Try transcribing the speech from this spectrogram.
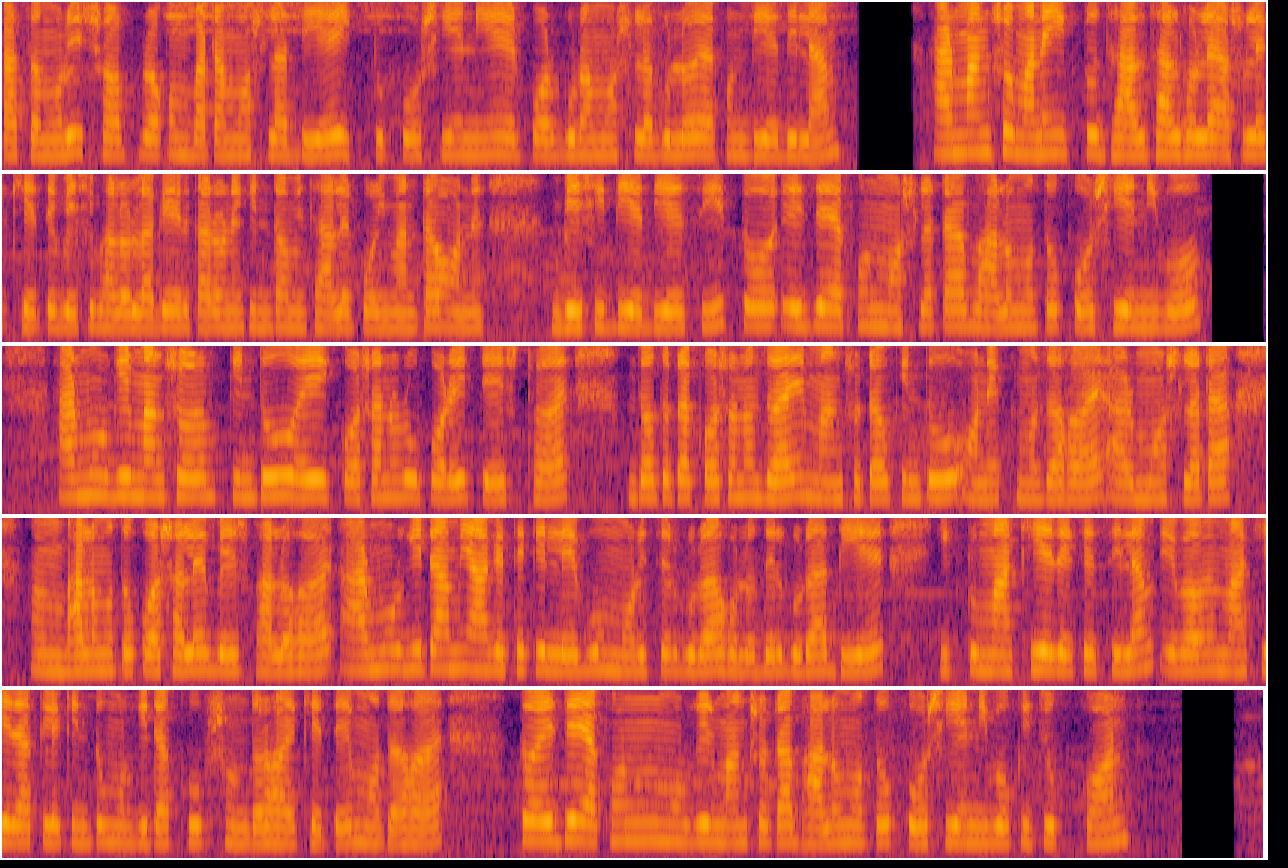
কাঁচামরিচ সব রকম বাটা মশলা দিয়ে একটু কষিয়ে নিয়ে এরপর গুঁড়া মশলাগুলো এখন দিয়ে দিলাম। আর মাংস মানে একটু ঝাল ঝাল হলে আসলে খেতে বেশি ভালো লাগে। এর কারণে কিন্তু আমি ঝালের পরিমাণটা অনেক বেশি দিয়ে দিয়েছি। তো এই যে এখন মশলাটা ভালো মতো কষিয়ে নিব। আর মুরগির মাংস কিন্তু এই কষানোর উপরেই টেস্ট হয়। যতটা কষানো যায়, মাংসটাও কিন্তু অনেক মজা হয় আর মশলাটা ভালো মতো কষালে বেশ ভালো হয়। আর মুরগিটা আমি আগে থেকে লেবু, মরিচের গুঁড়া, হলুদের গুঁড়া দিয়ে একটু মাখিয়ে রেখেছিলাম। এভাবে মাখিয়ে রাখলে কিন্তু মুরগিটা খুব সুন্দর হয় খেতে, মজা হয়। তো এই যে এখন মুরগির মাংসটা ভালো মতো কষিয়ে নিব কিছুক্ষণ।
